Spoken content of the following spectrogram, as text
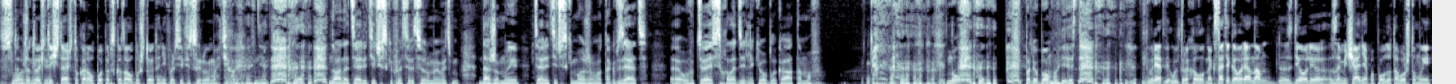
сложный. То, то есть ты считаешь, что Карл Поппер сказал бы, что это не фальсифицируемая теория? Нет. Но она теоретически фальсифицируемая, ведь даже мы теоретически можем вот так взять. Э, у тебя есть в холодильнике облако атомов? Ну, по-любому есть. Вряд ли ультрахолодная. Кстати говоря, нам э, сделали замечание по поводу того, что мы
